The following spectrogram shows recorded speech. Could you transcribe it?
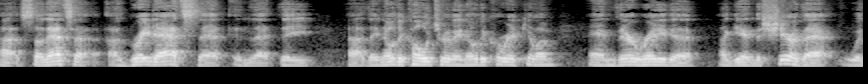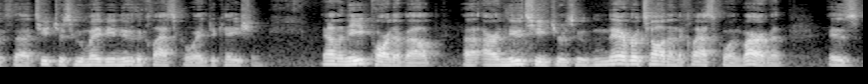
Uh, so that's a, a, great asset in that they uh, they know the culture, they know the curriculum, and they're ready to again to share that with uh, teachers who may be new to classical education. Now, the neat part about uh, our new teachers who've never taught in a classical environment is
